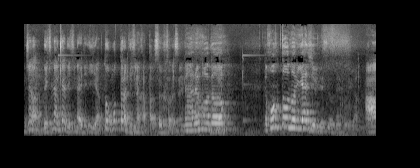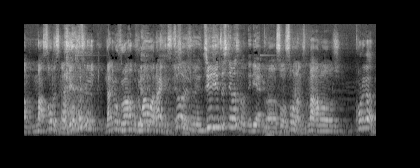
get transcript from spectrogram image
じゃあできなきゃできないでいいやと思ったらできなかった。そういうことですね。なるほど。本当のリア充ですよねそれが。ああまあそうですね。現実に何も不安不満はないですねそうですね。充実してますもんねリアルがそうそうなんです。まああのこれが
